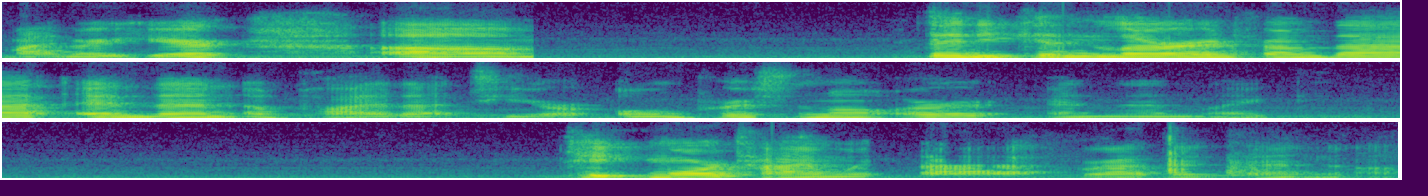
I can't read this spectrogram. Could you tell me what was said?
mine right here, um, then you can learn from that and then apply that to your own personal art and then like take more time with that rather than um,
